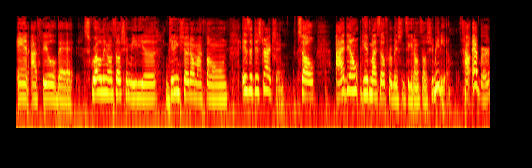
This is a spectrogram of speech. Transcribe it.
And I feel that scrolling on social media, getting straight on my phone is a distraction. So I don't give myself permission to get on social media. However,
